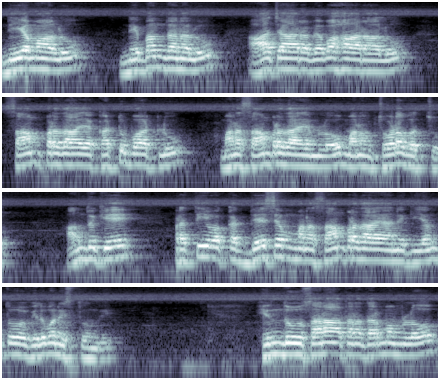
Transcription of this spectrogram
నియమాలు నిబంధనలు ఆచార వ్యవహారాలు సాంప్రదాయ కట్టుబాట్లు మన సాంప్రదాయంలో మనం చూడవచ్చు. అందుకే ప్రతి ఒక్క దేశం మన సాంప్రదాయానికి ఎంతో విలువనిస్తుంది. హిందూ సనాతన ధర్మంలో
